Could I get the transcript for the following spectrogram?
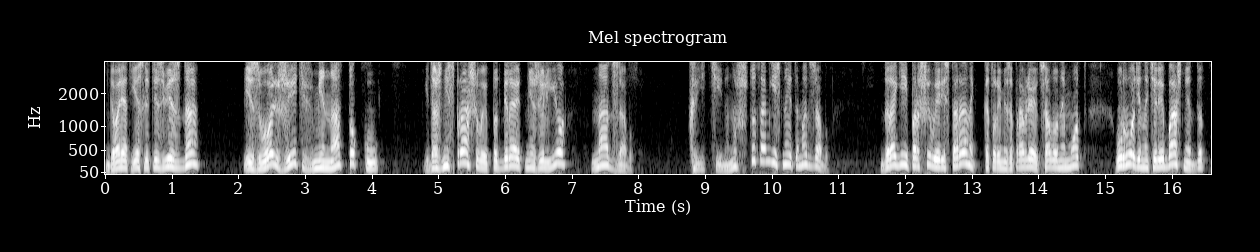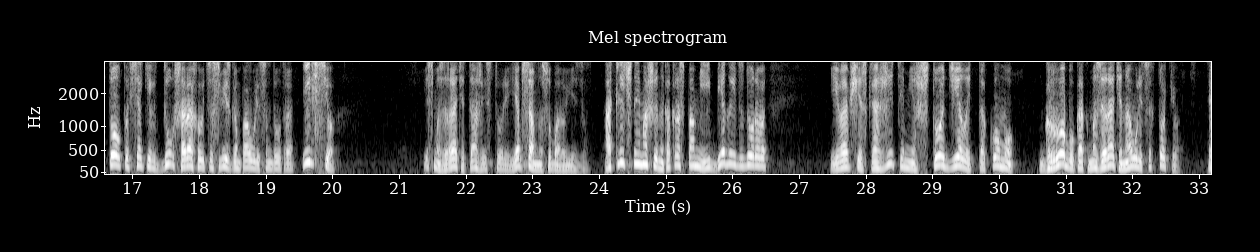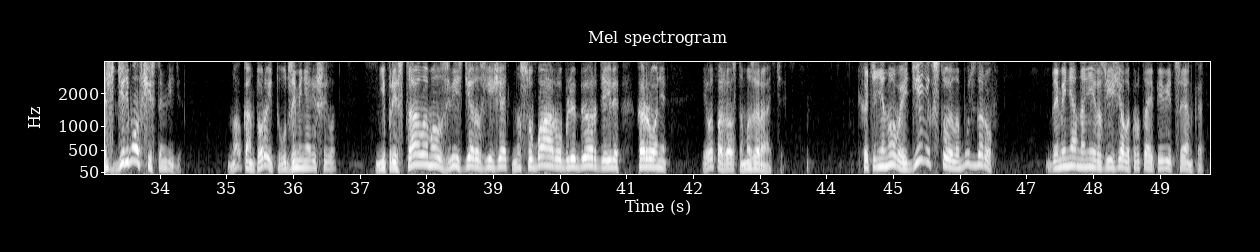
Говорят, если ты звезда, изволь жить в Минато-Ку. И даже не спрашивая, подбирают мне жилье на Адзабу. Кретина, ну что там есть на этом Адзабу? Дорогие паршивые рестораны, которыми заправляют салоны мод, уродина телебашня, да толпы всяких дур шарахаются с визгом по улицам до утра. И все. И с Мазерати та же история. Я бы сам на Субару ездил. Отличная машина, как раз по мне, и бегает здорово. И вообще, скажи ты мне, что делать такому гробу, как Мазерати на улицах Токио? Это ж дерьмо в чистом виде. Но контора и тут за меня решила. Не пристало, мол, звезде разъезжать на Субару, Блюберде или Короне. И вот, пожалуйста, Мазерати. Хоть и не новая, денег стоило, будь здоров. До меня на ней разъезжала крутая певица Энка.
